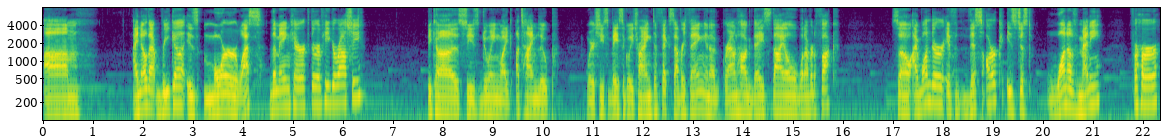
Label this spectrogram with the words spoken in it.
Um, I know that Rika is more or less the main character of Higurashi. Because she's doing, like, a time loop where she's basically trying to fix everything in a Groundhog Day style whatever the fuck. So I wonder if this arc is just one of many for her.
